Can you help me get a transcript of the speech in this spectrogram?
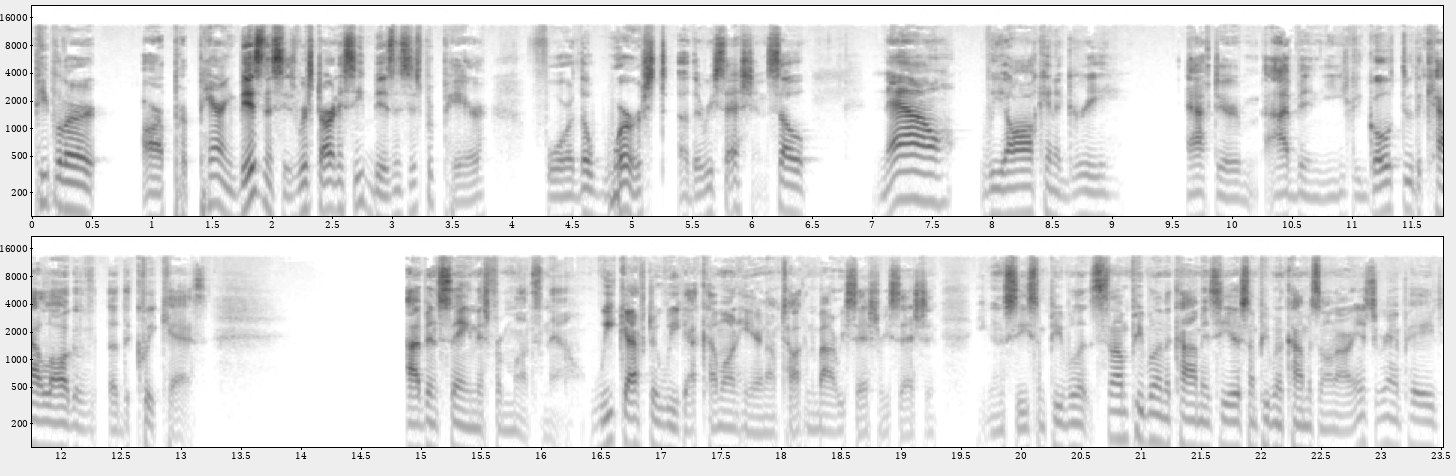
people are are preparing businesses. We're starting to see businesses prepare for the worst of the recession. So now we all can agree. After I've been, you could go through the catalog of, of the QuickCast. I've been saying this for months now. Week after week, I come on here and I'm talking about recession, recession. You're gonna see some people, some people in the comments here, some people in the comments on our Instagram page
